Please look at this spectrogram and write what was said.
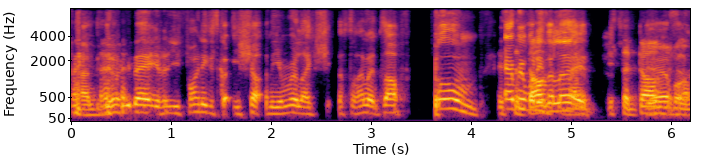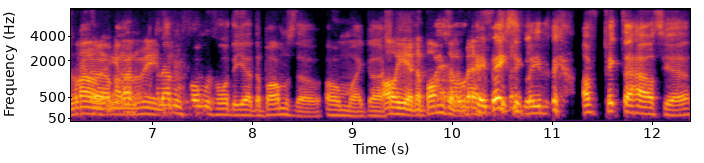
And you know, you're there, you, know, you finally just got your shot, and you realize shit, the silence off boom, it's everybody's alerted. It's the dogs yeah, but, as well. Um, you know I'm, what I mean? I'm having fun with all the uh, the bombs though. Oh my gosh. Oh yeah, the bombs are the okay, best. Basically, I've picked a house here,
